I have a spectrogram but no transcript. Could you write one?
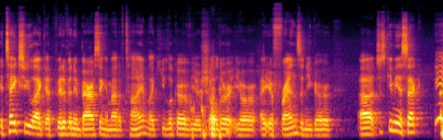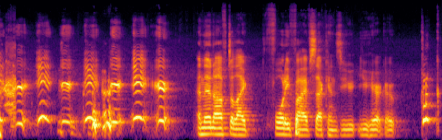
it takes you like a bit of an embarrassing amount of time. Like you look over your shoulder at your at your friends and you go, uh, "Just give me a sec." And then after like forty-five seconds, you you hear it go, "Clunk,"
